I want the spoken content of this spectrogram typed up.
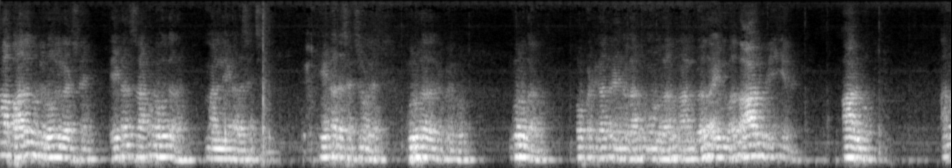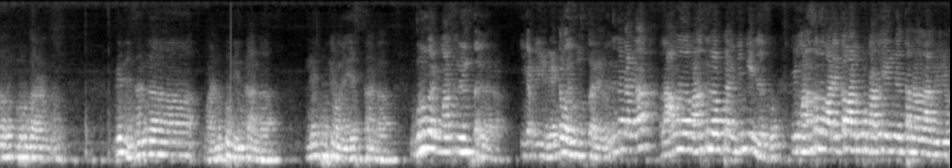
ఆ బాధ కొన్ని రోజులు గడిచినాయి. ఏకాదశి రాకుండా పోదు కదా? మళ్ళీ ఏకాదశి వచ్చింది. ఏకాదశి వచ్చిన వాళ్ళే గురువు గారు గురుగారు ఒకటి కాదు రెండు కాదు మూడు కాదు నాలుగు కాదు ఐదు కాదు ఆరు ఇయ్యండి ఆరు. అన్నారు గురుగారు అంటారు మీరు నిజంగా వండుకు తింటాడా? లేకపోతే ఏమైనా చేస్తాడా? గురువు గారికి మనసు నిలుస్తాయి కదా ఇక వీళ్ళు వెంట పోయి చూస్తారు. ఎందుకంటే అక్కడ రాముడు మనసులో ఇంకేం చేస్తూ ఈ మనసులో వాడు ఎంత వాడుకుంటాడు ఏం చేస్తాడు అన్న వీడియో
